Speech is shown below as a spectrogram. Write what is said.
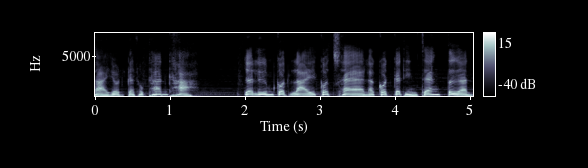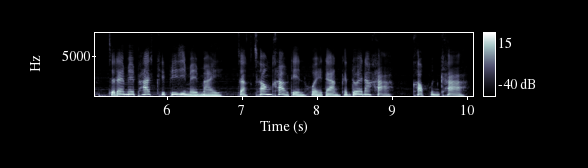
ษายนกันทุกท่านค่ะ อย่าลืมกดไลค์ กดแชร์ และกดกระดิ่งแจ้งเตือน จะได้ไม่พลาดคลิปดีๆใหม่ ๆ จากช่องข่าวเด่นหวยดังกันด้วยนะคะ ขอบคุณค่ะ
